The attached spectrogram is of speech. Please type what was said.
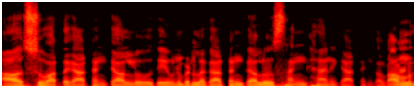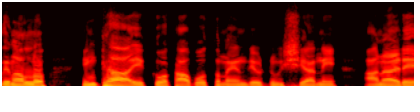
ఆ సువార్థకు ఆటంకాలు దేవుని బిడ్డలకు ఆటంకాలు సంఘానికి ఆటంకాలు రానున్న దినాల్లో ఇంకా ఎక్కువ కాబోతున్నాయనే విషయాన్ని ఆనాడే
